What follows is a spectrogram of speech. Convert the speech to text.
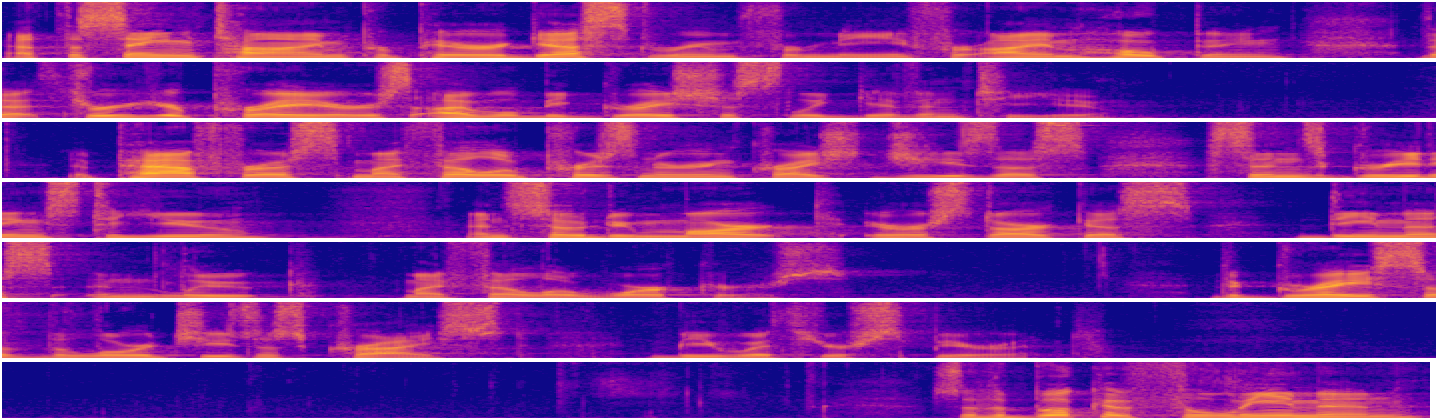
At the same time, prepare a guest room for me, for I am hoping that through your prayers I will be graciously given to you. Epaphras, my fellow prisoner in Christ Jesus, sends greetings to you, and so do Mark, Aristarchus, Demas, and Luke, my fellow workers. The grace of the Lord Jesus Christ be with your spirit. So, the book of Philemon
